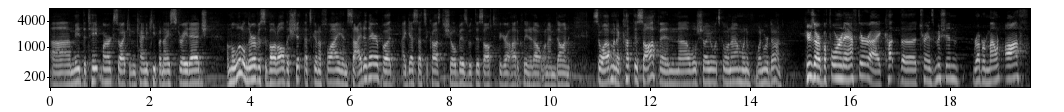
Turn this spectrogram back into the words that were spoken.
Uh, made the tape mark so I can kind of keep a nice straight edge. I'm a little nervous about all the shit that's gonna fly inside of there, but I guess that's a cost of showbiz with this. I'll have to figure out how to clean it out when I'm done. So I'm gonna cut this off and uh, we'll show you what's going on when, when we're done. Here's our before and after. I cut the transmission rubber mount off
